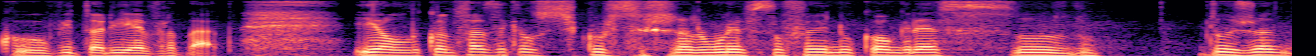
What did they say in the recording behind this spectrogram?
com o Vitória é verdade. Ele, quando faz aqueles discursos, já não me lembro se ele foi no Congresso do do João,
